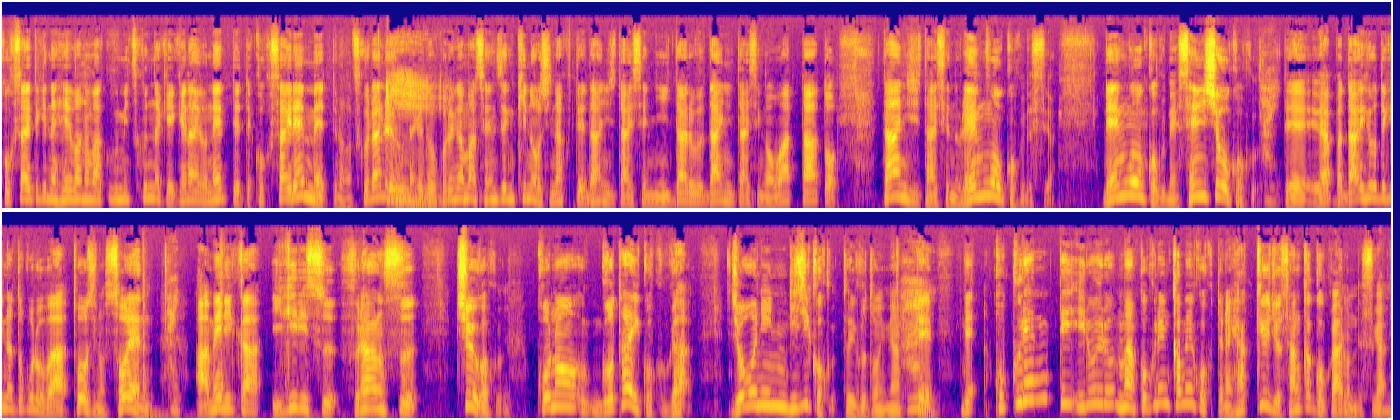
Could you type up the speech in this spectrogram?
国際的な平和の枠組み作んなきゃいけないよねって言って国際連盟っていうのが作られるんだけど、えー、これがまあ戦前機能しなくて第二次大戦に至る第二次大戦が終わった後、第二次大戦の連合国ですよ。連合国で戦勝国って、やっぱ代表的なところは当時のソ連、はい、アメリカ、イギリス、フランス、中国、この5大国が常任理事国ということになって、はい、で、国連っていろいろ、まあ国連加盟国ってのは193カ国あるんですが、うん、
